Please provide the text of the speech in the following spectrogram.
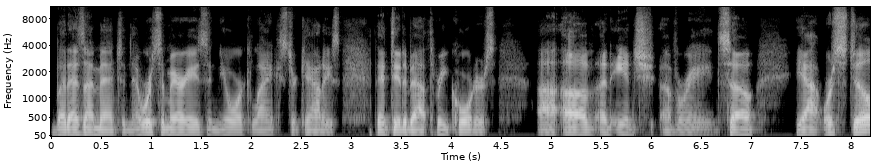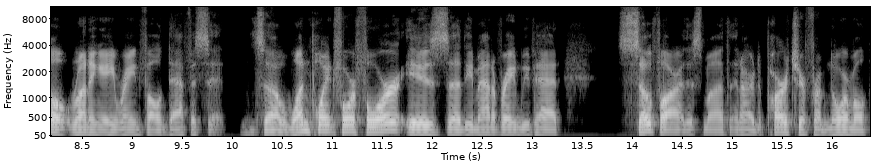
But as I mentioned, there were some areas in York, Lancaster counties that did about three quarters uh, of an inch of rain. So, yeah, we're still running a rainfall deficit. So, 1.44 is uh, the amount of rain we've had so far this month, and our departure from normal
